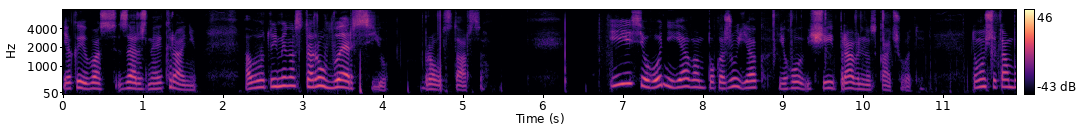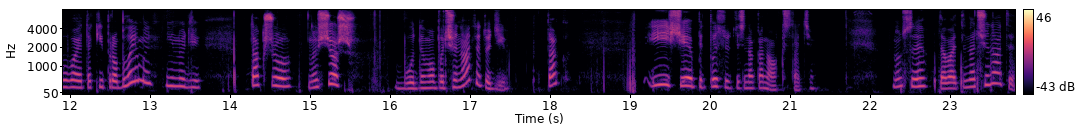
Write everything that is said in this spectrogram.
який у вас зараз на екрані, а от іменно стару версію Brawl Stars. І сьогодні я вам покажу, як його ще й правильно скачувати. Тому що там бувають такі проблеми іноді. Так що, ну що ж, будемо починати тоді. Так? І ще підписуйтесь на канал, кстати. Ну все, давайте починати.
